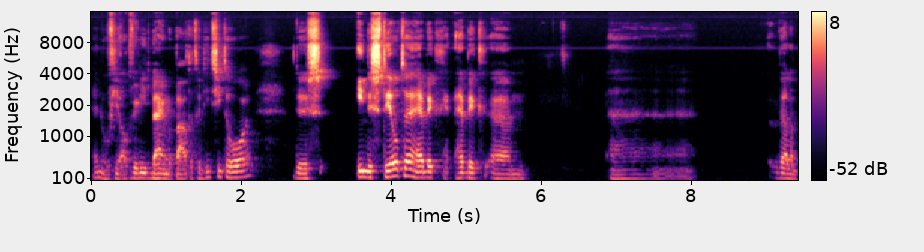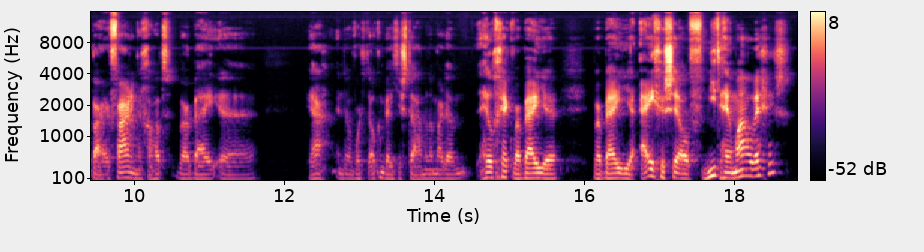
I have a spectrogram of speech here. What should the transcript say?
En dan hoef je ook weer niet bij een bepaalde traditie te horen. Dus in de stilte heb ik, heb ik um, uh, wel een paar ervaringen gehad waarbij, uh, ja, en dan wordt het ook een beetje stamelen, maar dan heel gek, waarbij je, waarbij je eigen zelf niet helemaal weg is.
